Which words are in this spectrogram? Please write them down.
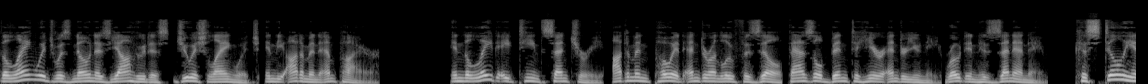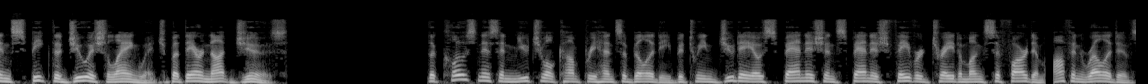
The language was known as Yahudis Jewish language in the Ottoman Empire. In the late 18th century, Ottoman poet Enderunlu Fazil bin Tahir Enderuni wrote in his Zennameh, Castilians speak the Jewish language but they are not Jews. The closeness and mutual comprehensibility between Judeo-Spanish and Spanish-favored trade among Sephardim, often relatives,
